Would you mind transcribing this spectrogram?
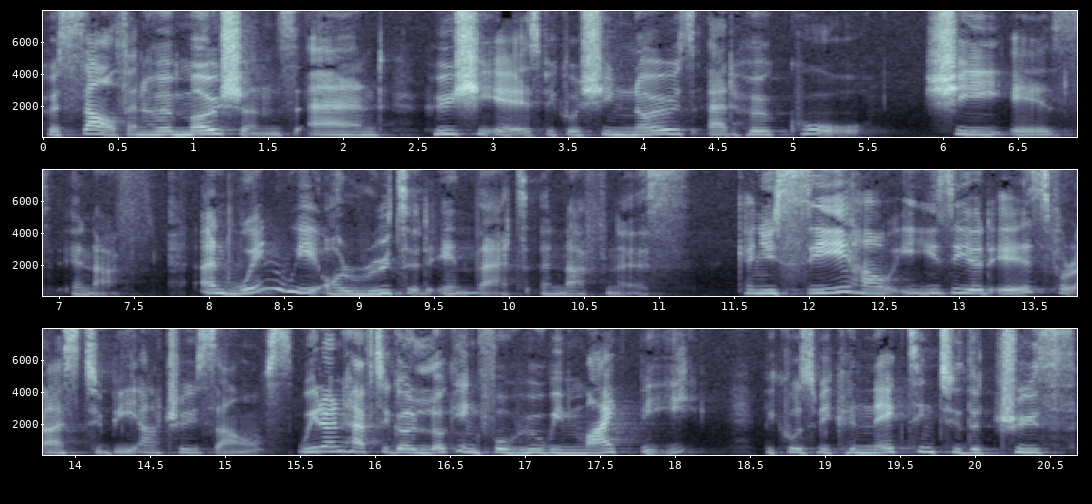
herself and her emotions and who she is because she knows at her core she is enough. And when we are rooted in that enoughness, can you see how easy it is for us to be our true selves? We don't have to go looking for who we might be because we're connecting to the truth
